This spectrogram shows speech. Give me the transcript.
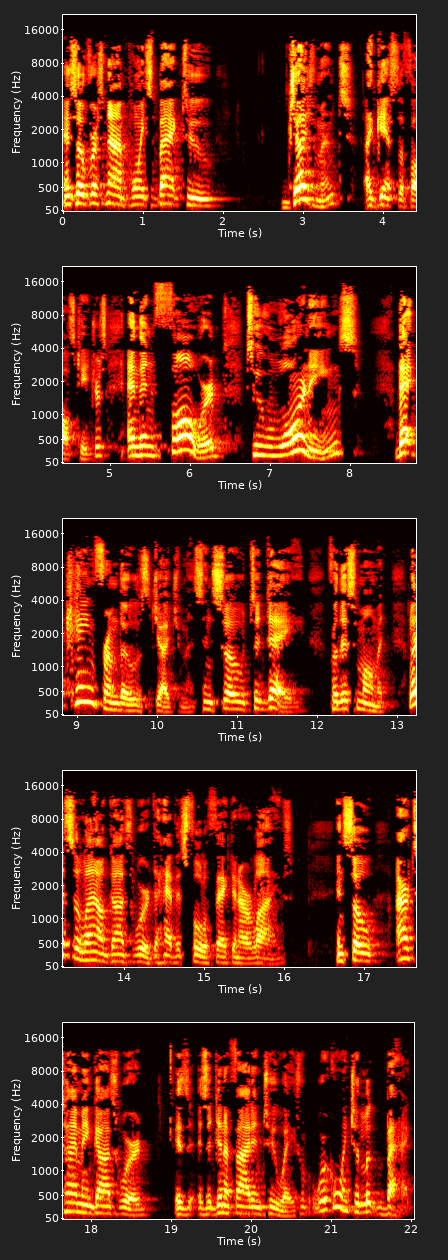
And so verse 9 points back to judgment against the false teachers, and then forward to warnings that came from those judgments. And so today, for this moment, let's allow God's Word to have its full effect in our lives. And so our time in God's Word is, is identified in two ways. We're going to look back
